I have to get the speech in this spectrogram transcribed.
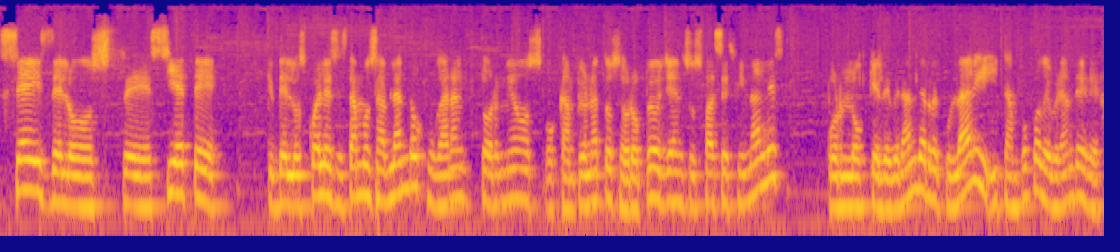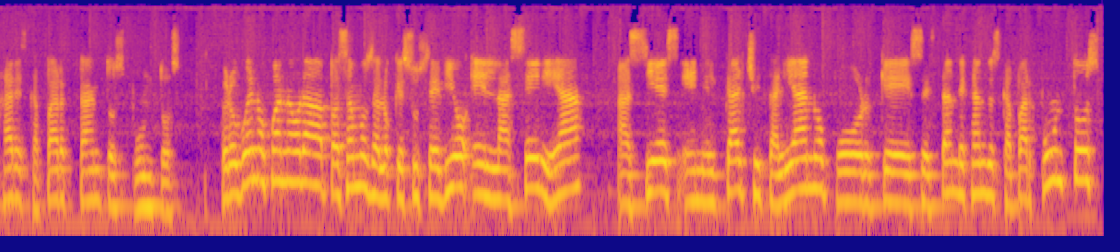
6 de los 7 eh, de los cuales estamos hablando jugarán torneos o campeonatos europeos ya en sus fases finales, por lo que deberán de recular y, y tampoco deberán de dejar escapar tantos puntos. Pero bueno, Juan, ahora pasamos a lo que sucedió en la Serie A Así es en el calcio italiano porque se están dejando escapar puntos,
